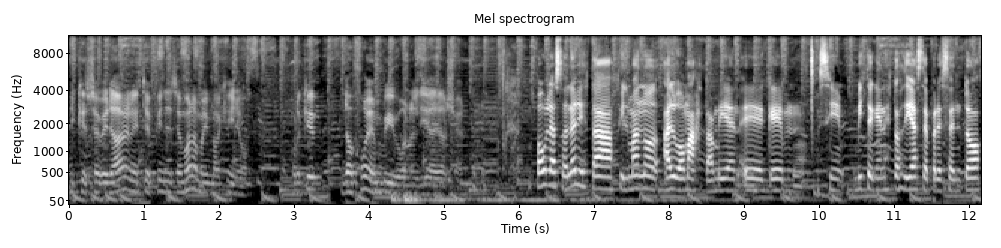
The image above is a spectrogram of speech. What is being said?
y que se verá en este fin de semana, me imagino, porque no fue en vivo en el día de ayer. Paula Solari está filmando algo más también, eh, que mm, sí, viste que en estos días se presentó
